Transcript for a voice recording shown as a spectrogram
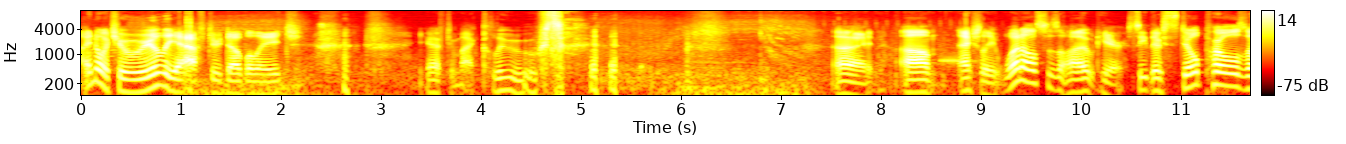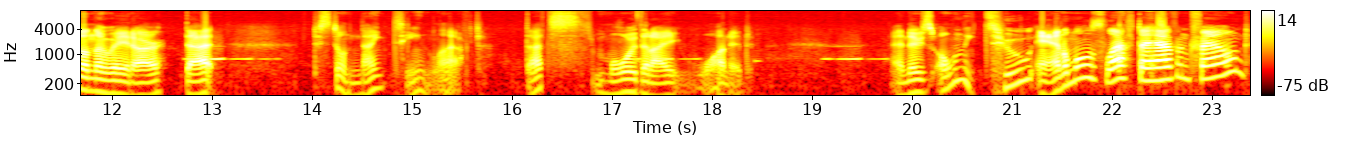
I know what you're really after, Double H. you're after my clues. Alright, um, actually, what else is out here? See, there's still pearls on the radar. That, there's still 19 left. That's more than I wanted. And there's only two animals left I haven't found?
